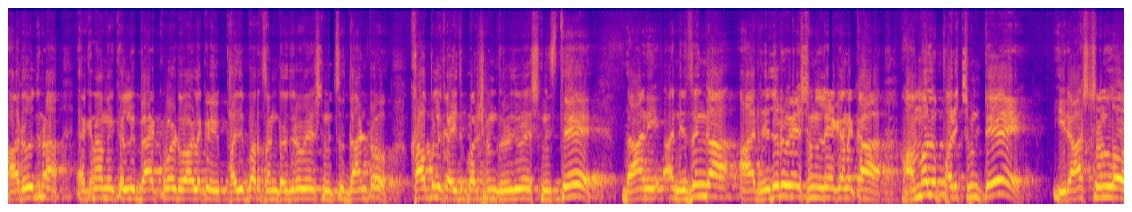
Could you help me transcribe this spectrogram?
ఆ రోజున ఎకనామికల్లీ బ్యాక్వర్డ్ వాళ్ళకి పది పర్సెంట్ రిజర్వేషన్ ఇచ్చు దాంట్లో కాపులకు ఐదు పర్సెంట్ రిజర్వేషన్ ఇస్తే దాని నిజంగా ఆ రిజర్వేషన్లే కనుక అమలు పరిచుంటే ఈ రాష్ట్రంలో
